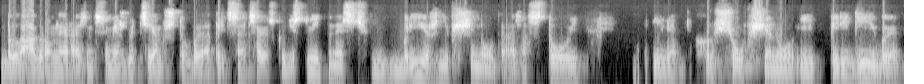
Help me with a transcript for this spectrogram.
была огромная разница между тем, чтобы отрицать советскую действительность, Брежневщину, да, застой, или хрущевщину и перегибы,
